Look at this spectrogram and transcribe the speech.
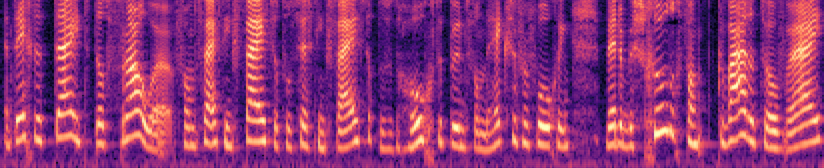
En tegen de tijd dat vrouwen van 1550 tot 1650, dus het hoogtepunt van de heksenvervolging, werden beschuldigd van kwade toverij,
